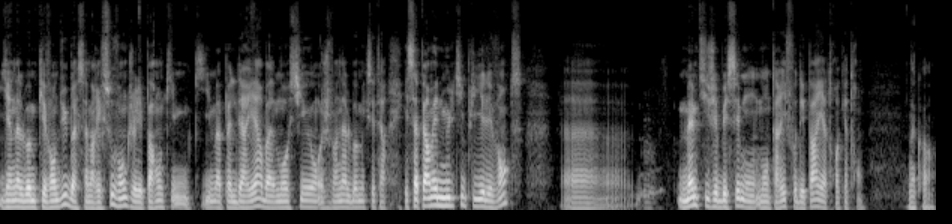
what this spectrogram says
y a un album qui est vendu, bah, ça m'arrive souvent que j'ai les parents qui, m'appellent derrière, bah, moi aussi je veux un album, etc. Et ça permet de multiplier les ventes, euh, même si j'ai baissé mon, tarif au départ il y a 3-4 ans. D'accord.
